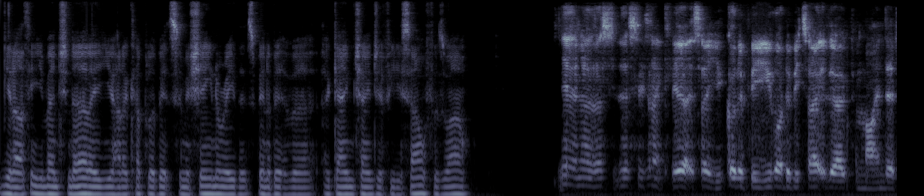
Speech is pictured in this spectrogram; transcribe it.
you know, I think you mentioned earlier you had a couple of bits of machinery that's been a bit of a, a game changer for yourself as well. Yeah, no, that's that's exactly it. So you've got to be you've got to be totally open minded,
